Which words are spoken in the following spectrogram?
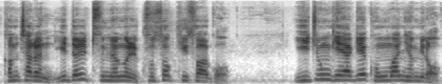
검찰은 이들 두 명을 구속 기소하고 이중 계약의 공모한 혐의로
